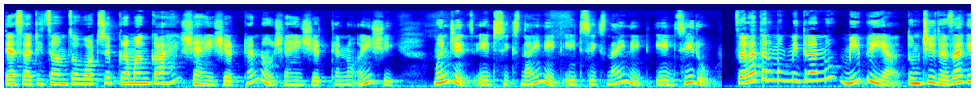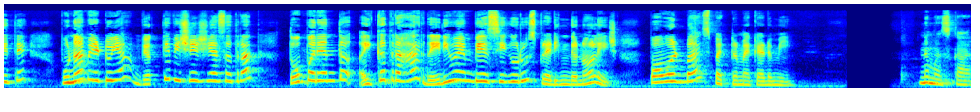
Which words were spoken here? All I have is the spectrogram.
त्यासाठीचा आमचा व्हॉट्सअप क्रमांक आहे शहाऐंशी अठ्ठ्याण्णव शहाऐंशी अठ्ठ्याण्णव ऐंशी. म्हणजेच eight six nine eight eight six nine eight eight zero चला तर मग मित्रांनो मी प्रिया तुमची रजा घेते. पुन्हा भेटूया व्यक्तिविशेष या सत्रात. तोपर्यंत ऐकत रहा radio M B S C Guru spreading the knowledge powered by Spectrum Academy नमस्कार.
